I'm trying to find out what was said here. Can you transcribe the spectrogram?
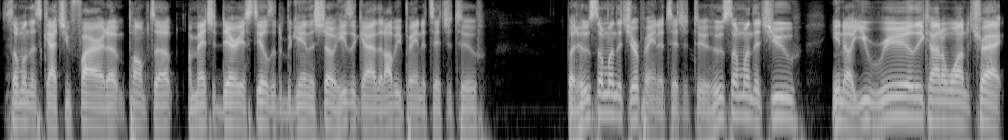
Someone that's got you fired up and pumped up. I mentioned Darius Stills at the beginning of the show. He's a guy that I'll be paying attention to. But who's someone that you're paying attention to? Who's someone that you, you know, you really kind of want to track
